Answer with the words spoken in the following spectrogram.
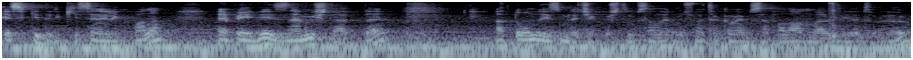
eskidir, iki senelik falan. Epey de izlenmişti hatta. Hatta onu da İzmir'de çekmiştim sanırım. Üstüne takım elbise falan var diye hatırlıyorum.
